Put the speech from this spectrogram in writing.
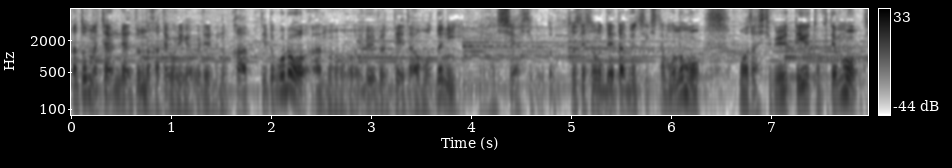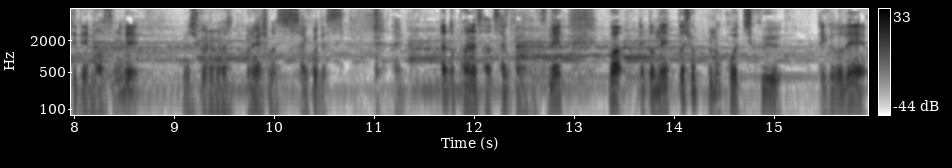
まあ、どんなジャンルやどんなカテゴリーが売れるのかっていうところを、あの、いろいろデータをもとに、えー、シェアしてくると。そしてそのデータ分析したものもお渡ししてくれるっていう特典もついてますので、よろしくお願いします。最高です。はい。あと、パンナさん、最後パンナさんですね。は、えっと、ネットショップの構築ということで、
